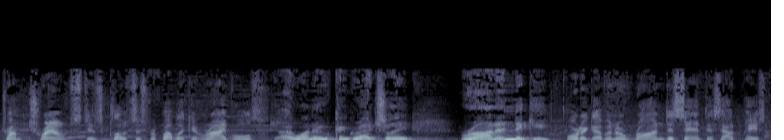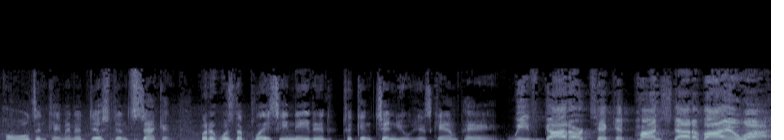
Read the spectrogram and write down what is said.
Trump trounced his closest Republican rivals. I want to congratulate Ron and Nikki. Florida Governor Ron DeSantis outpaced polls and came in a distant second, but it was the place he needed to continue his campaign. We've got our ticket punched out of Iowa.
